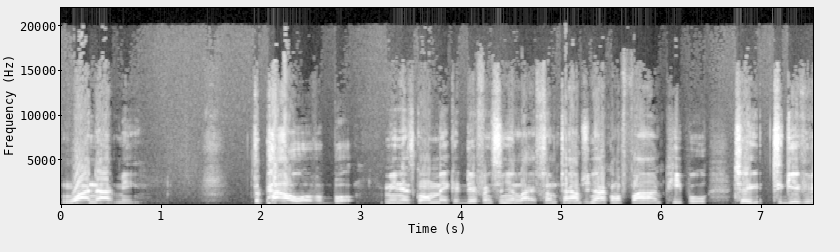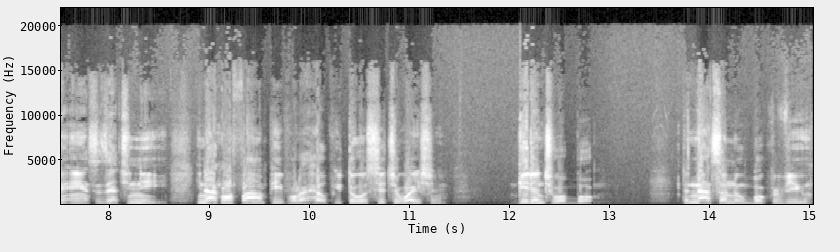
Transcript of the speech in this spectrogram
Why not me? The power of a book. I mean, it's going to make a difference in your life. Sometimes you're not going to find people to, to give you the answers that you need. You're not going to find people to help you through a situation. Get into a book. The Not So New Book Review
